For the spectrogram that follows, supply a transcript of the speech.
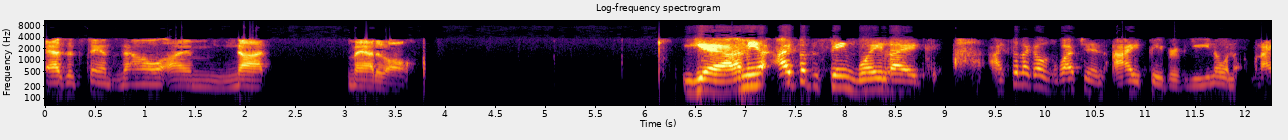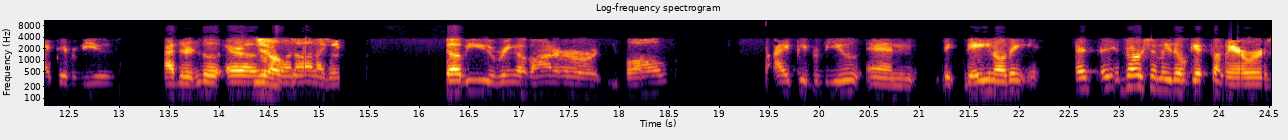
as it stands now, I'm not mad at all. Yeah, I mean, I felt the same way. Like, I feel like I was watching an i pay per view. You know, when when i pay per views had their little eras yeah. going on, like W, Ring of Honor, or Evolve, i pay per view, and they, they, you know, they eventually they'll get some errors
